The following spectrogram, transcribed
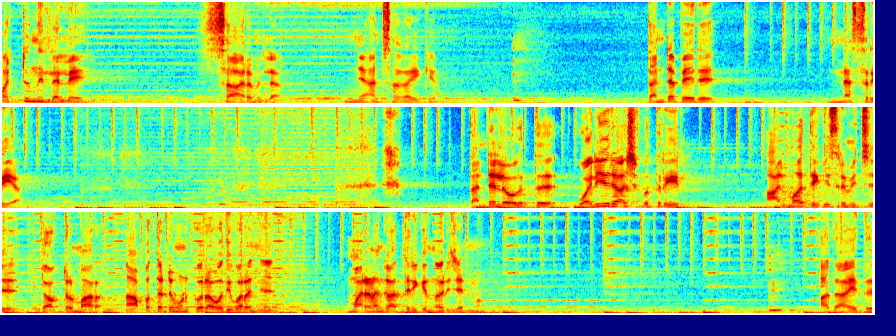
പറ്റുന്നില്ലല്ലേ? സാരമില്ല. ഞാൻ സഹായിക്കാം. തന്റെ പേര് നസ്രിയ. തന്റെ ലോകത്ത് വലിയൊരു ആശുപത്രിയിൽ ആത്മഹത്യയ്ക്ക് ശ്രമിച്ച് ഡോക്ടർമാർ നാൽപ്പത്തെട്ട് മണിക്കൂർ അവധി പറഞ്ഞ് മരണം കാത്തിരിക്കുന്ന ഒരു ജന്മം. അതായത്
